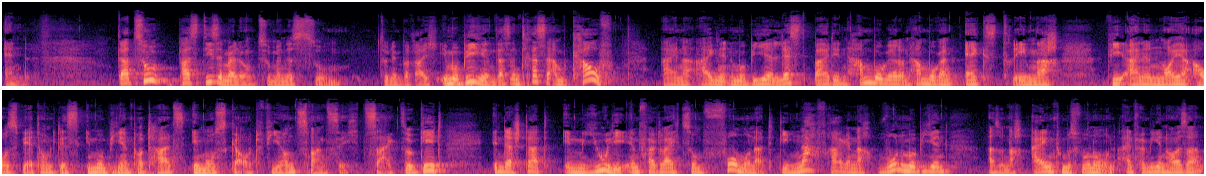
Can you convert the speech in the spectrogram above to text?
Ende. Dazu passt diese Meldung zumindest zum, zu dem Bereich Immobilien. Das Interesse am Kauf einer eigenen Immobilie lässt bei den Hamburgerinnen und Hamburgern extrem nach, wie eine neue Auswertung des Immobilienportals ImmoScout24 zeigt. So geht in der Stadt im Juli im Vergleich zum Vormonat die Nachfrage nach Wohnimmobilien, also nach Eigentumswohnungen und Einfamilienhäusern,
